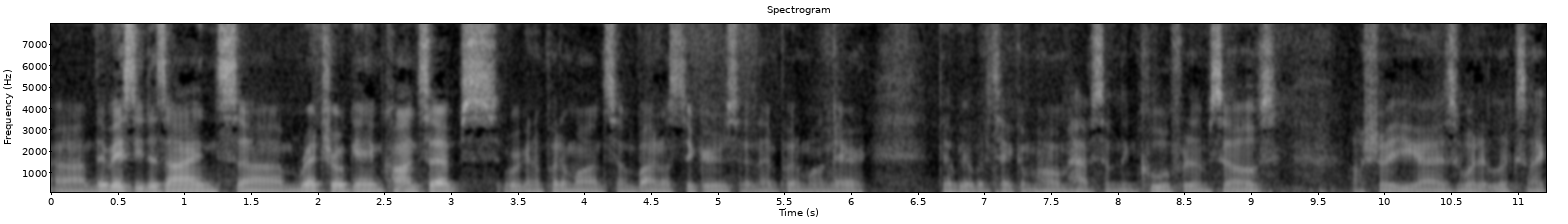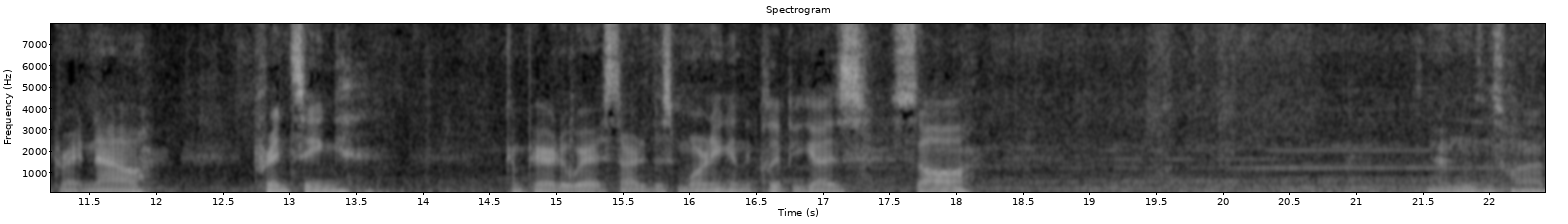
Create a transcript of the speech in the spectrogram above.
Um, they basically designed some retro game concepts. We're going to put them on some vinyl stickers and then put them on there. They'll be able to take them home, have something cool for themselves. I'll show you guys what it looks like right now. Printing compared to where it started this morning in the clip you guys saw. There it is. This one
